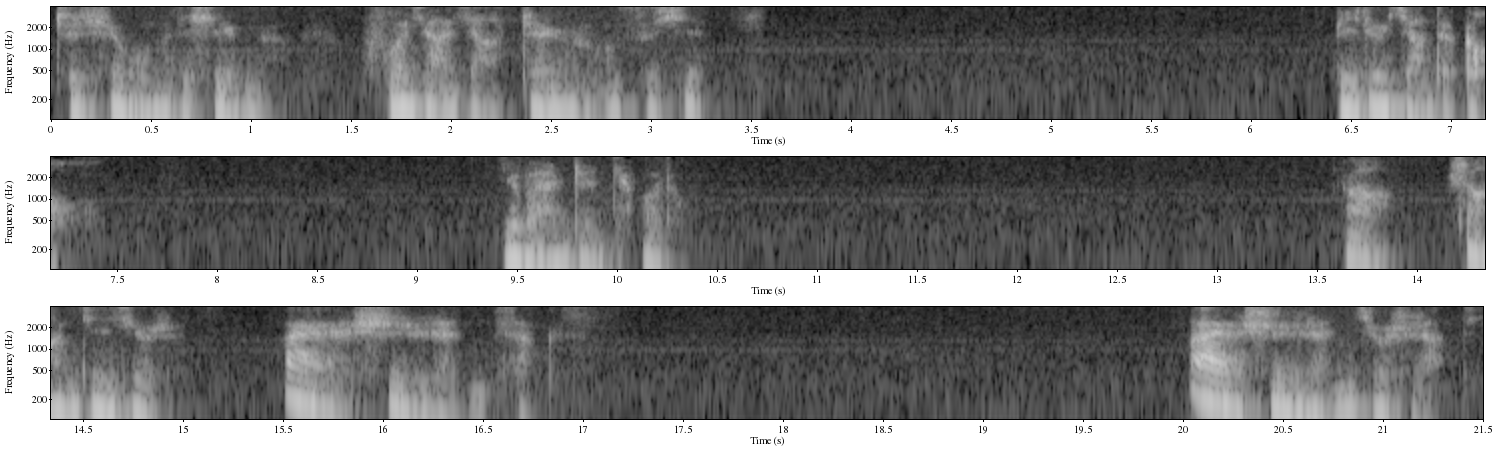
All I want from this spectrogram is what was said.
支持我们的心啊。佛家讲真如自性，比这个讲的高，一般人真听不懂。啊，上帝就是爱世人三个字，爱世人就是上帝。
